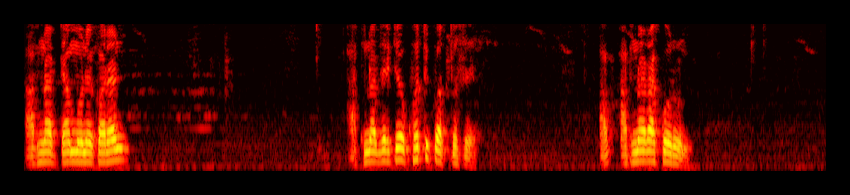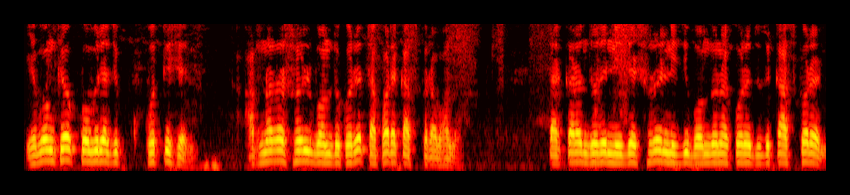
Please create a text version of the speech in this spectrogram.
আপনারটা মনে করেন, আপনাদেরকেও ক্ষতি করতেছে। আপ- আপনারা করুন। এবং কেউ কবিরাজি করতেছেন, আপনারা শরীর বন্ধ করে তারপরে কাজ করা ভালো। তার কারণ যদি নিজের শরীর নিজে বন্ধ না করে যদি কাজ করেন,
